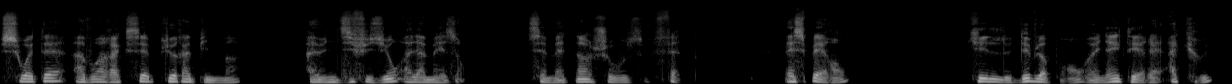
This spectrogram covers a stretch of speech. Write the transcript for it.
souhaitaient avoir accès plus rapidement à une diffusion à la maison. C'est maintenant chose faite. Espérons qu'ils développeront un intérêt accru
